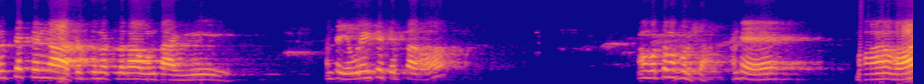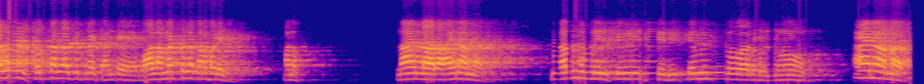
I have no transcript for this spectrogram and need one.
ప్రత్యక్షంగా చెప్తున్నట్లుగా ఉంటాయి. అంటే ఎవరైతే చెప్తారో ఉత్తమ పురుష అంటే మా వాళ్ళని సొంతంగా చెప్పినట్టు అంటే వాళ్ళు అన్నట్టుగా కనబడేది మనకు. నాయన ఆయన అన్నారు నన్ను మీరు క్షమించడి క్షమించవలేను ఆయన అన్నారు.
